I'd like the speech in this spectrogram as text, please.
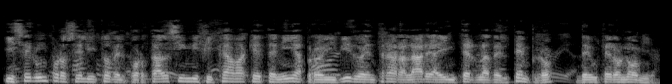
Y ser un prosélito del portal significaba que tenía prohibido entrar al área interna del templo, Deuteronomio,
